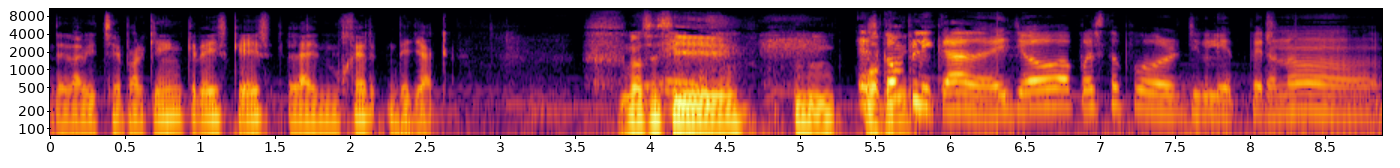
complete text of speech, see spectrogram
de David Shepard? ¿Quién creéis que es la mujer de Jack? No sé si... mm, Es complicado, ¿eh? Yo apuesto por Juliet, pero no...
